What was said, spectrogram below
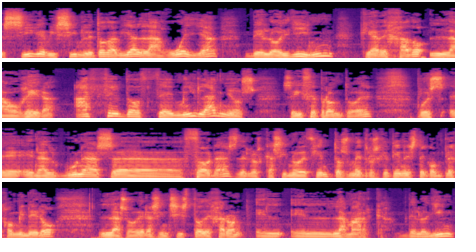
sigue visible todavía la huella del hollín que ha dejado la hoguera hace 12.000 años. Se dice pronto, ¿eh? Pues en algunas eh, de los casi 900 metros que tiene este complejo minero, las hogueras, insisto, dejaron la marca del hollín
